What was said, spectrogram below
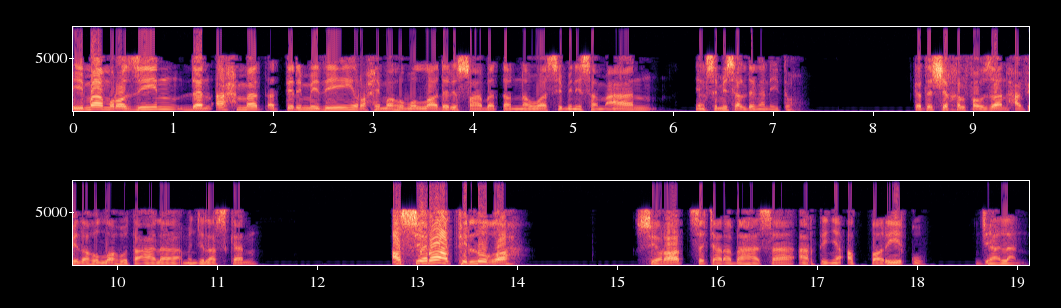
Imam Razin dan Ahmad At-Tirmidzi rahimahumullah dari sahabat An-Nawas bin Sam'an yang semisal dengan itu. Kata Syekh Al-Fauzan hafizahullahu taala menjelaskan As-sirat fil lughah Sirat secara bahasa artinya at-tariqu, jalan.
